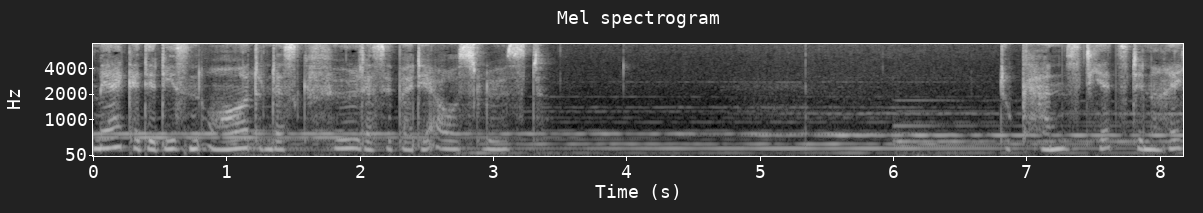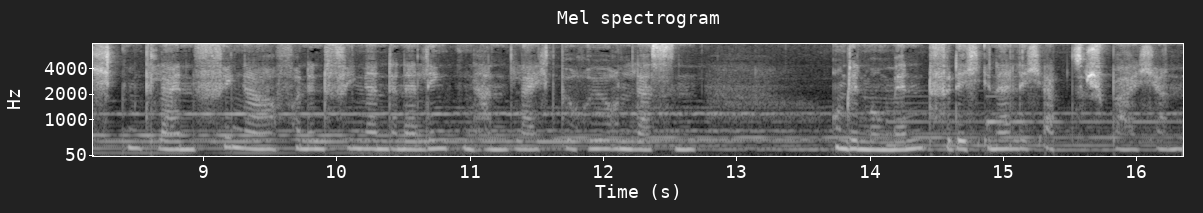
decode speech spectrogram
Merke dir diesen Ort und das Gefühl, das er bei dir auslöst. Du kannst jetzt den rechten kleinen Finger von den Fingern deiner linken Hand leicht berühren lassen, um den Moment für dich innerlich abzuspeichern.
